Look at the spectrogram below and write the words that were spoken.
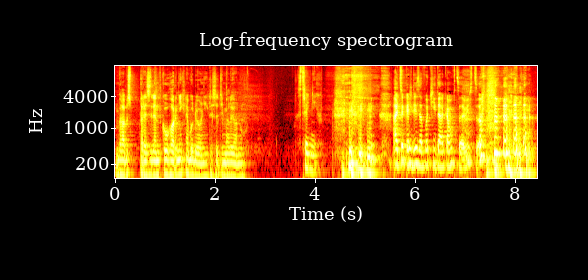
Byla bys prezidentkou horních nebo dolních 10 milionů? Středních. Ať se každý započítá, kam chce, víš co?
